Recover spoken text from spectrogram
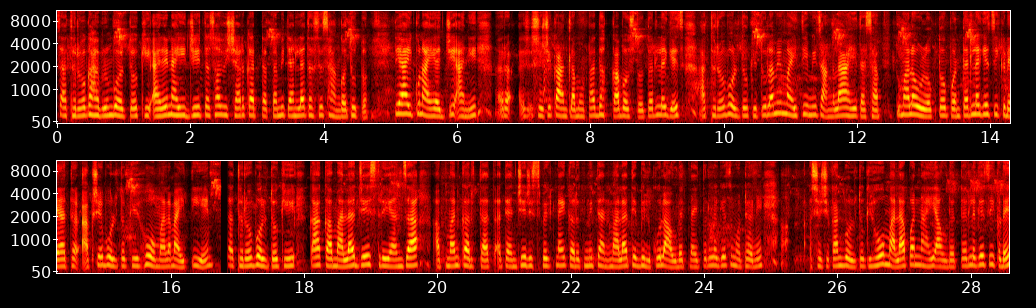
साथर्व घाबरून बोलतो की अरे नाही जे तसा विचार करतात तर मी त्यांना तसे सांगत होतो. ते ऐकून आई आजी आणि र शशिकांतला मोठा धक्का बसतो. तर लगेच अथर्व बोलतो की तुला मी माहिती मी चांगला आहे तसा. तू मला ओळखतो पण. तर लगेच इकडे अथ अक्षय बोलतो की हो मला माहिती आहे. अथर्व बोलतो की काका मला जे स्त्रियांचा अपमान करतात त्यांची रिस्पेक्ट नाही करत मी त्यां मला ते बिलकुल आवडत नाही. तर लगेच मोठ्याने शशिकांत बोलतो की हो मला पण नाही आवडत. तर लगेच इकडे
